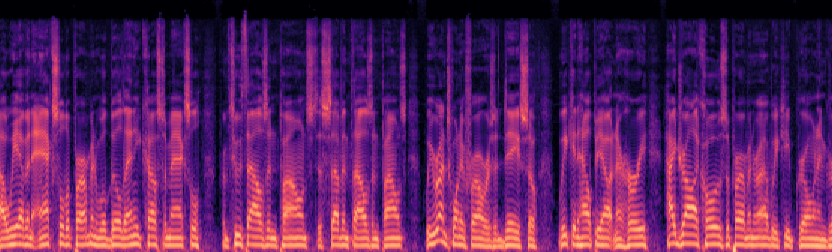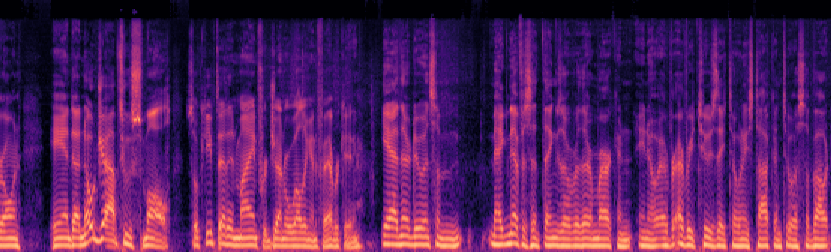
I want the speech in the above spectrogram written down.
uh, we have an axle department. We'll build any custom axle from 2,000 pounds to 7,000 pounds. We run 24 hours a day, so we can help you out in a hurry. Hydraulic hose department, Rob, we keep growing and growing. And uh, no job too small. So keep that in mind for general welding and fabricating. Yeah, and they're doing some magnificent things over there, Mark. And you know, every, every Tuesday, Tony's talking to us about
